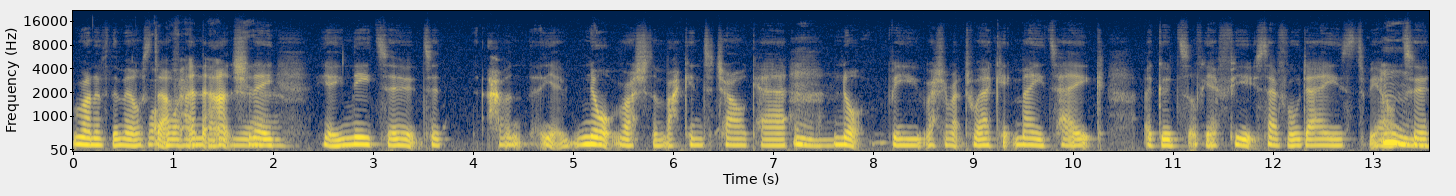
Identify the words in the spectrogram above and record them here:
run of the mill stuff, and actually, yeah. you know, you need to to haven't you know not rush them back into childcare, Mm. not be rushing back to work. It may take a good sort of yeah few several days to be able Mm, to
